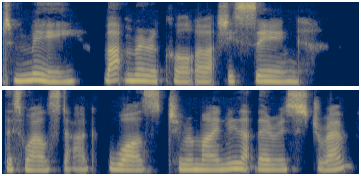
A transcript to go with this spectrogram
to me, that miracle of actually seeing this wild stag was to remind me that there is strength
